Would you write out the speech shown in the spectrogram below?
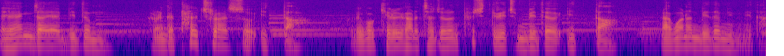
여행자의 믿음, 그러니까 탈출할 수 있다. 그리고 길을 가르쳐 주는 표시들이 준비되어 있다 라고 하는 믿음입니다.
